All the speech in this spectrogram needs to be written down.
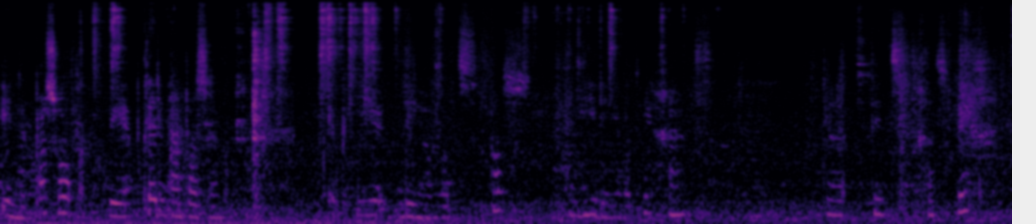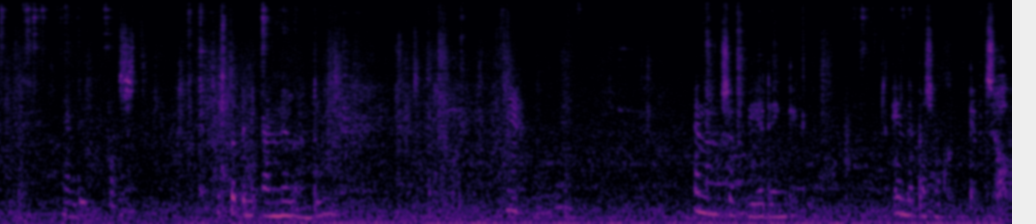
in de pashok weer kleding aanpassen. Ik hier dingen wat past en hier dingen wat weggaan. Ja, dit gaat weg en dit past. Dus dat ben ik aan nu aan het doen. Ja. En dan moet ze weer, denk ik, in de pashok. Ik heb het zo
